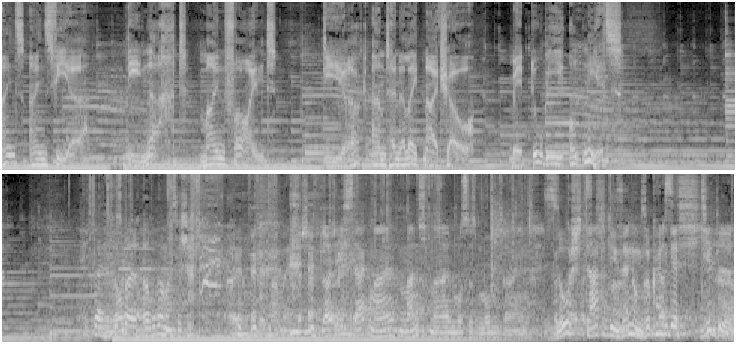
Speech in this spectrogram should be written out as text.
114. Die Nacht, mein Freund. Die Rockantenne Late Night Show mit Dubi und Nils. Fußball-Europameisterschaft. Europameisterschaft. Leute, ich sag mal, manchmal muss es Mumm sein. So startet die Sendung. So könnte der Titel.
